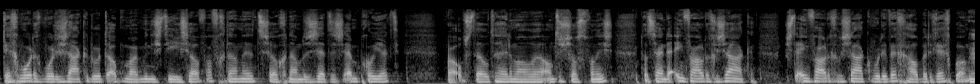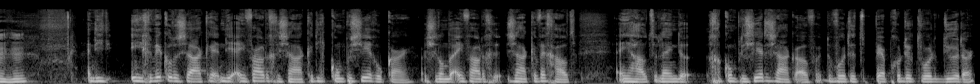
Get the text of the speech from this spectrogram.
Tegenwoordig worden zaken door het Openbaar Ministerie zelf afgedaan. Het zogenaamde ZSM-project, waar Opstelt helemaal uh, enthousiast van is. Dat zijn de eenvoudige zaken. Dus de eenvoudige zaken worden weggehaald bij de rechtbank. Mm -hmm. En die ingewikkelde zaken en die eenvoudige zaken, die compenseren elkaar. Als je dan de eenvoudige zaken weghaalt en je houdt alleen de gecompliceerde zaken over... dan wordt het per product wordt duurder.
